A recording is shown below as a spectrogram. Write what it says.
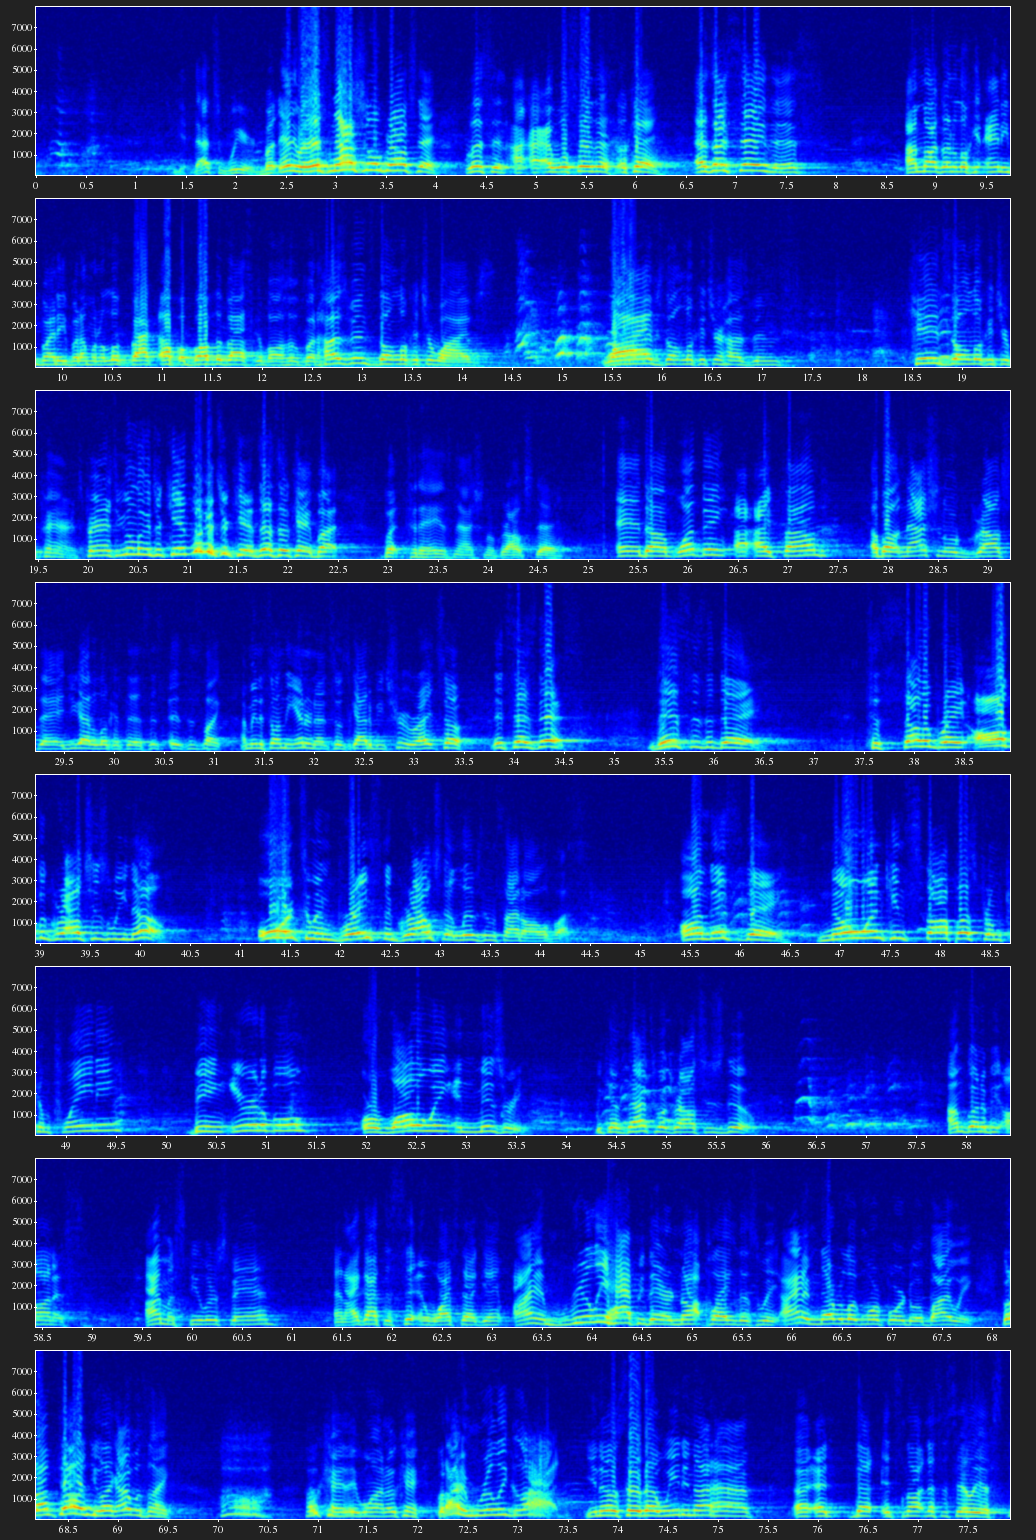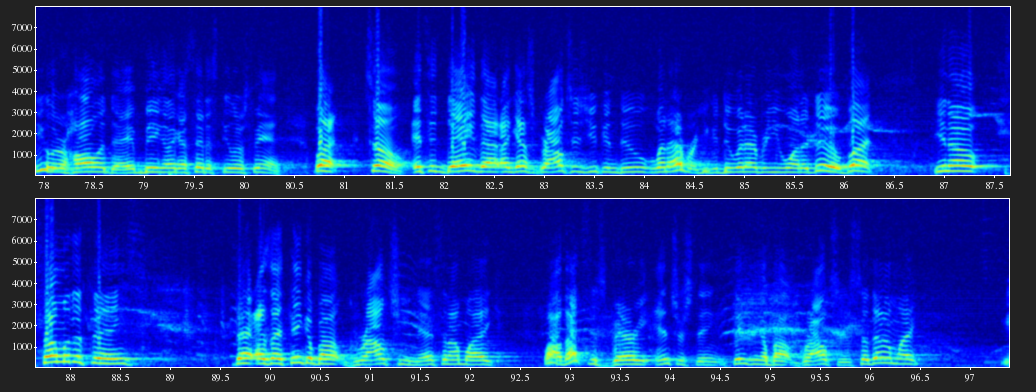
Yeah, that's weird. But anyway, it's National Grouch Day. Listen, I, I will say this. Okay, as I say this, I'm not going to look at anybody, but I'm going to look back up above the basketball hoop. But husbands, don't look at your wives. Wives, don't look at your husbands. Kids, don't look at your parents. Parents, if you want to look at your kids, look at your kids. That's okay. But, but today is National Grouch Day. And um, one thing I, I, found about National Grouch Day, and you got to look at this. It's, it's like, I mean, it's on the internet, so it's got to be true, right? So it says this This is a day to celebrate all the grouches we know, or to embrace the grouch that lives inside all of us. On this day, no one can stop us from complaining, being irritable, or wallowing in misery because that's what grouches do. I'm going to be honest. I'm a Steelers fan, and I got to sit and watch that game. I am really happy they are not playing this week. I have never looked more forward to a bye week. But I'm telling you, like, I was like, oh, okay, they won, okay. But I am really glad, you know, so that we do not have, uh, and that it's not necessarily a Steeler holiday, being, like I said, a Steelers fan. But, so, it's a day that I guess grouches, you can do whatever. You can do whatever you want to do. But, you know, some of the things that as I think about grouchiness, and I'm like, wow, that's just very interesting thinking about grouches. So then I'm like,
